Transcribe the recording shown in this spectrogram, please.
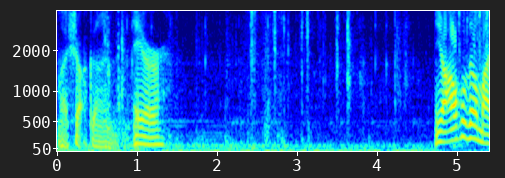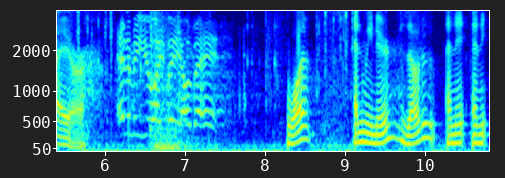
my shotgun in air. Yeah, I'll hold down my air. Enemy UAV overhead. What? Enemy near? Is that what it? Any, any,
